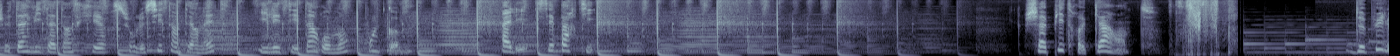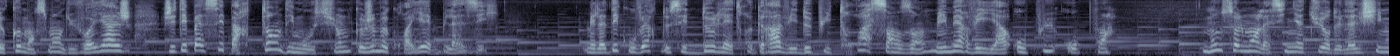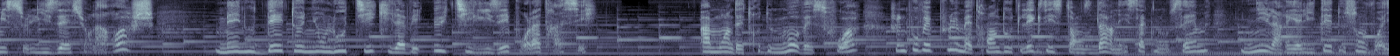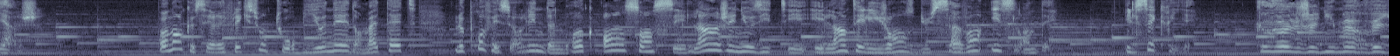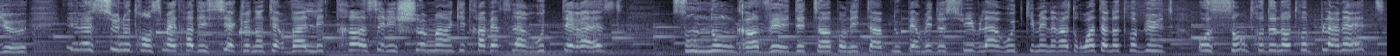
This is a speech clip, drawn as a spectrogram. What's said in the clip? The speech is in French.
je t'invite à t'inscrire sur le site internet roman.com. Allez, c'est parti Chapitre 40 Depuis le commencement du voyage, j'étais passé par tant d'émotions que je me croyais blasé. Mais la découverte de ces deux lettres gravées depuis 300 ans m'émerveilla au plus haut point. Non seulement la signature de l'alchimiste se lisait sur la roche, mais nous détenions l'outil qu'il avait utilisé pour la tracer. À moins d'être de mauvaise foi, je ne pouvais plus mettre en doute l'existence d'Arne Saknussemm ni la réalité de son voyage. Pendant que ces réflexions tourbillonnaient dans ma tête, le professeur Lindenbrock encensait l'ingéniosité et l'intelligence du savant islandais. Il s'écriait Quel génie merveilleux Il a su nous transmettre à des siècles d'intervalle les traces et les chemins qui traversent la route terrestre. Son nom gravé d'étape en étape nous permet de suivre la route qui mènera droit à notre but, au centre de notre planète.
